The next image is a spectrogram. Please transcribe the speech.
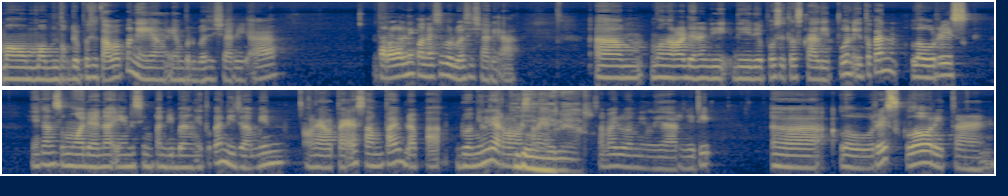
mau mau bentuk deposito apa pun ya yang yang berbasis syariah. Taruhlah ini konteksnya berbasis syariah. Um, mau naruh dana di, di deposito sekalipun itu kan low risk ya kan semua dana yang disimpan di bank itu kan dijamin oleh LPS sampai berapa 2 miliar kalau nggak salah ya sampai 2 miliar jadi uh, low risk low return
